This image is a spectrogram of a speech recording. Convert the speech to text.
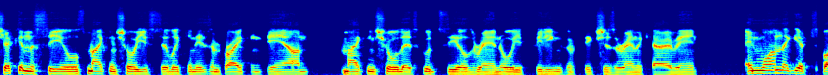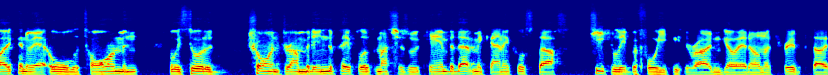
checking the seals, making sure your silicon isn't breaking down, making sure there's good seals around all your fittings and fixtures around the caravan. And one that gets spoken about all the time, and we sort of try and drum it into people as much as we can, but that mechanical stuff, particularly before you hit the road and go out on a trip. So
